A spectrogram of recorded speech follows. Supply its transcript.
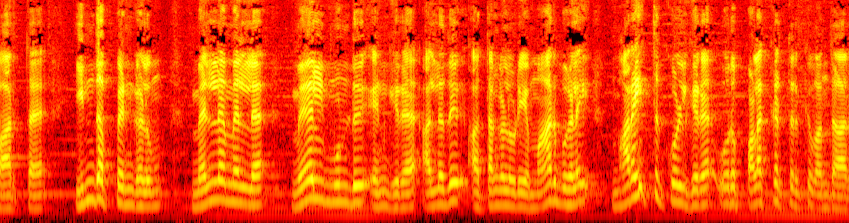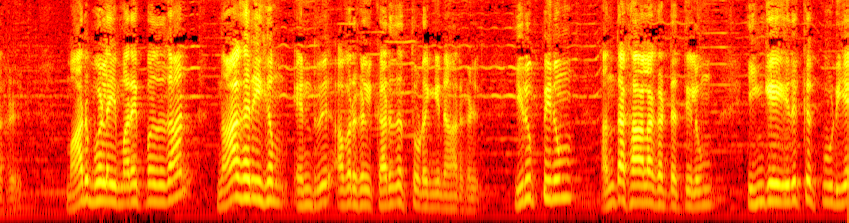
பார்த்த இந்த பெண்களும் மெல்ல மெல்ல மேல் முண்டு என்கிற அல்லது தங்களுடைய மார்புகளை மறைத்து கொள்கிற ஒரு பழக்கத்திற்கு வந்தார்கள். மார்புகளை மறைப்பதுதான் நாகரிகம் என்று அவர்கள் கருதத் தொடங்கினார்கள். இருப்பினும் அந்த காலகட்டத்திலும் இங்கே இருக்கக்கூடிய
